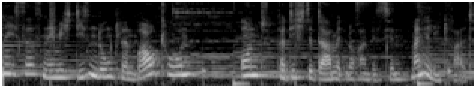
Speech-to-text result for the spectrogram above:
Nächstes nehme ich diesen dunklen Braunton und verdichte damit noch ein bisschen meine Lidfalte.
